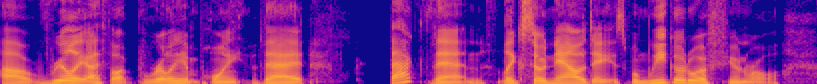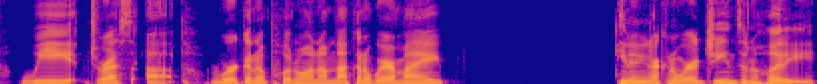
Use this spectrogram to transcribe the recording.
uh, really i thought brilliant point that back then like so nowadays when we go to a funeral we dress up we're going to put on i'm not going to wear my you know, you're not going to wear jeans and a hoodie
